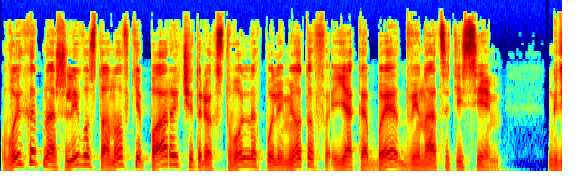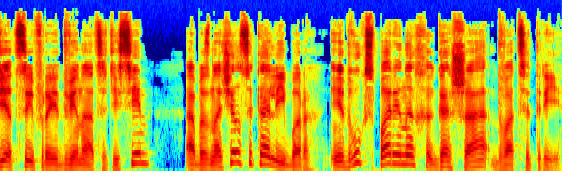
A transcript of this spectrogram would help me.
Выход нашли в установке пары четырехствольных пулеметов ЯКБ-12,7, где цифрой 12,7 обозначался калибр, и двух спаренных ГШ-23.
